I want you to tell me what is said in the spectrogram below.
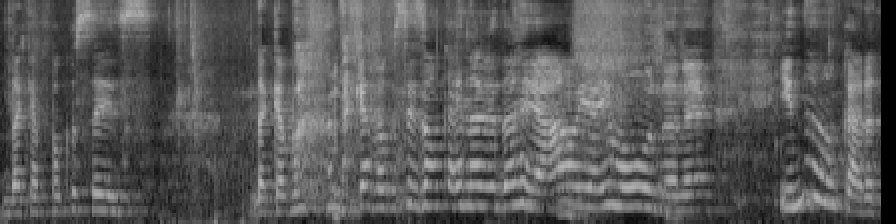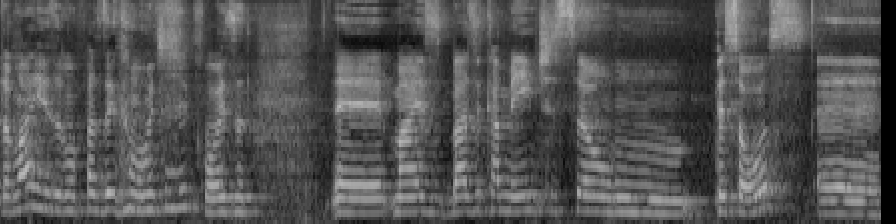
daqui a pouco vocês. Daqui a, daqui a pouco vocês vão cair na vida real e aí muda, né? E não, cara, estamos aí, estamos fazendo um monte de coisa. É, mas basicamente são pessoas. É,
